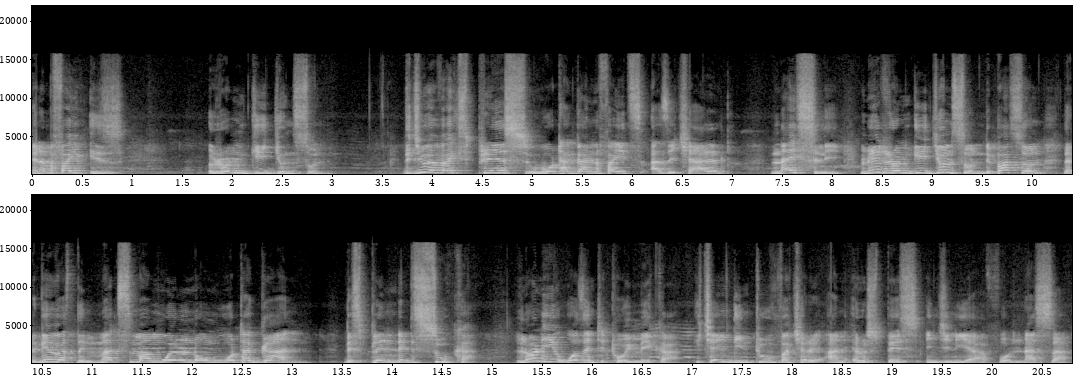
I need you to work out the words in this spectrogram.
And number five is Ron G. Johnson. Did you ever experience water gun fights as a child? Nicely, meet Ron G. Johnson, the person that gave us the maximum well-known water gun, the splendid Suka. Lonnie wasn't a toy maker. He changed into virtually an aerospace engineer for NASA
